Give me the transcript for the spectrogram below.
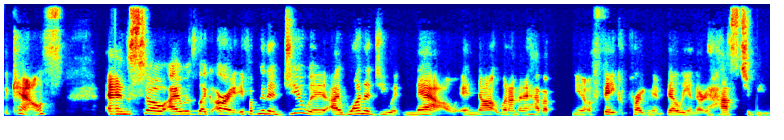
it counts. And so I was like, all right, if I'm going to do it, I want to do it now and not when I'm going to have a, you know, a fake pregnant belly in there. It has to be,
